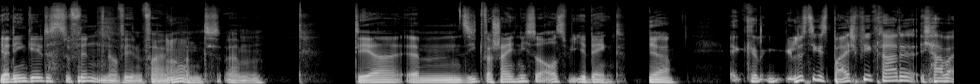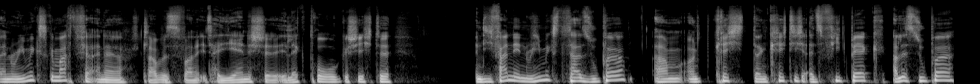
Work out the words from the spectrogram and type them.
Ja, den gilt es zu finden, auf jeden Fall. Oh. Und ähm, der ähm, sieht wahrscheinlich nicht so aus, wie ihr denkt. Ja. Äh, Lustiges Beispiel gerade. Ich habe einen Remix gemacht für eine, ich glaube, es war eine italienische Elektro-Geschichte. Und die fanden den Remix total super ähm, und krieg, dann kriegte ich als Feedback alles super,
